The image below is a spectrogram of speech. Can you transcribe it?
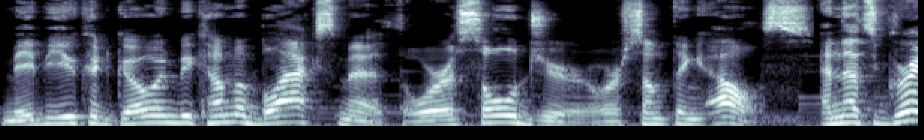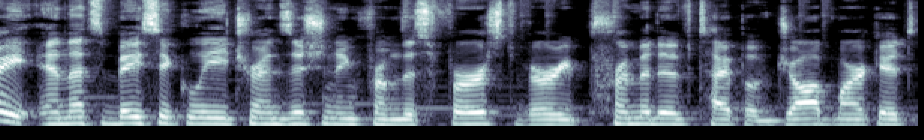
maybe you could go and become a blacksmith or a soldier or something else. And that's great. And that's basically transitioning from this first very primitive type of job market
